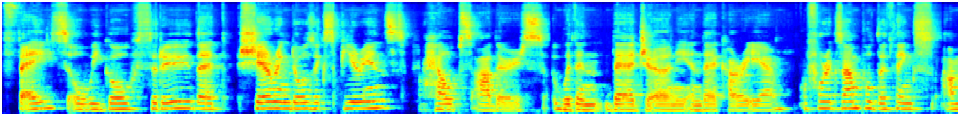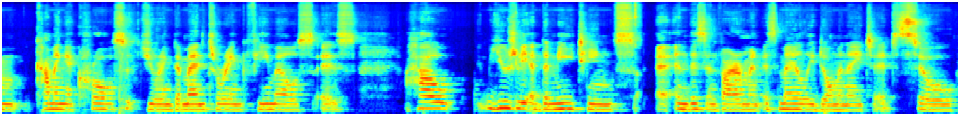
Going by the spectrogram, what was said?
face or we go through that sharing those experience helps others within their journey and their career. For example the things i'm coming across during the mentoring females is how usually at the meetings uh, in this environment is male dominated. So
